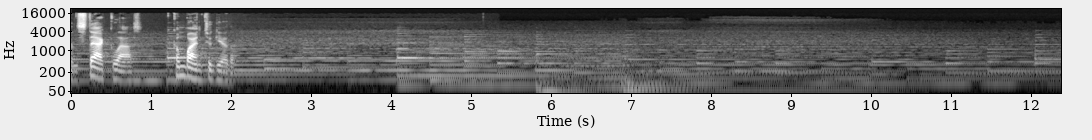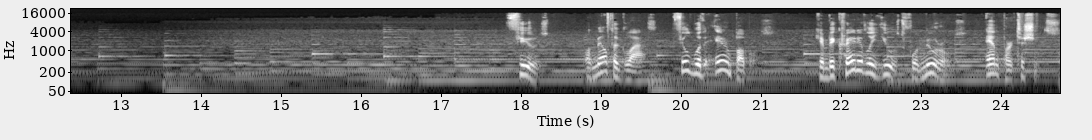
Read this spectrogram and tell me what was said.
and stacked glass combined together. fused or melted glass filled with air bubbles can be creatively used for murals and partitions.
